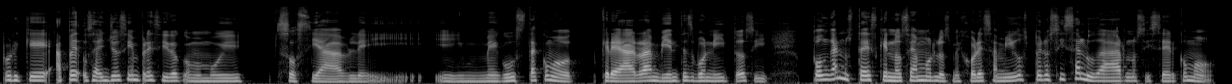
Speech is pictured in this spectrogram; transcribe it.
Porque, o sea, yo siempre he sido como muy sociable y, me gusta como crear ambientes bonitos y pongan ustedes que no seamos los mejores amigos, pero sí saludarnos y ser como,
